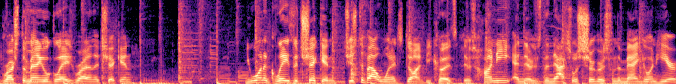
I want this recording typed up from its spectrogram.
Brush the mango glaze right on the chicken. You want to glaze the chicken just about when it's done because there's honey and there's the natural sugars from the mango in here.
